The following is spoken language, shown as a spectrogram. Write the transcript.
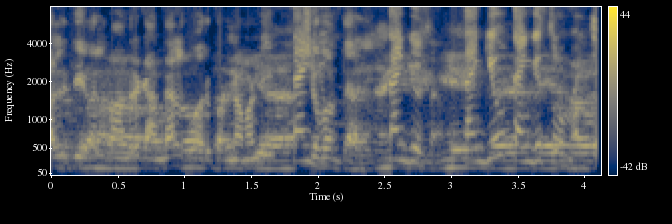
తల్లి దీవెనలు మా అందరికి అందాలని కోరుకుంటున్నామండి. శుభం తల్లి. Thank you thank you so much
